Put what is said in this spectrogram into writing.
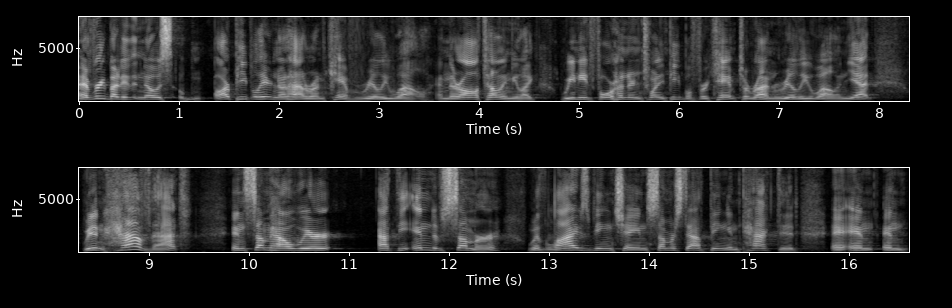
everybody that knows our people here know how to run camp really well. And they're all telling me, like, we need 420 people for camp to run really well. And yet, we didn't have that. And somehow we're at the end of summer with lives being changed, summer staff being impacted, and, and, and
